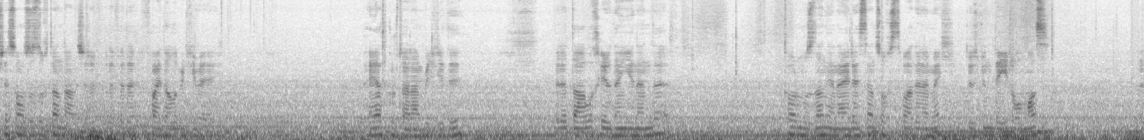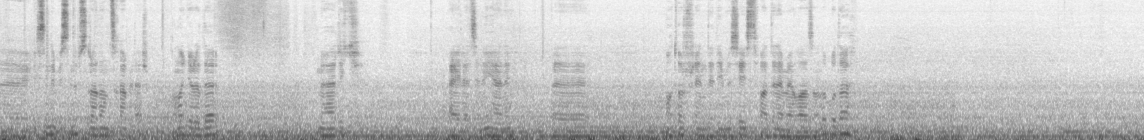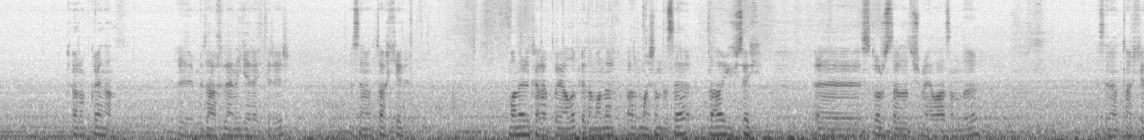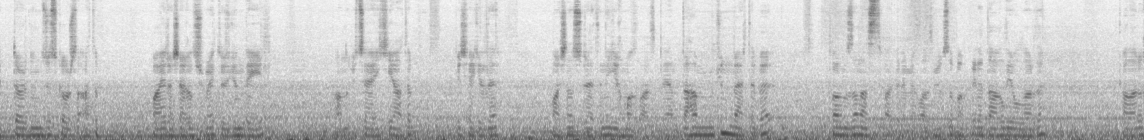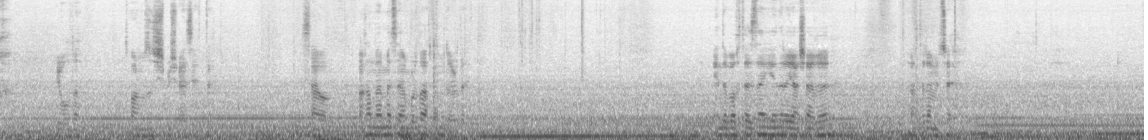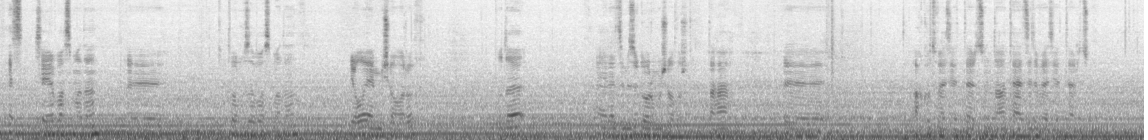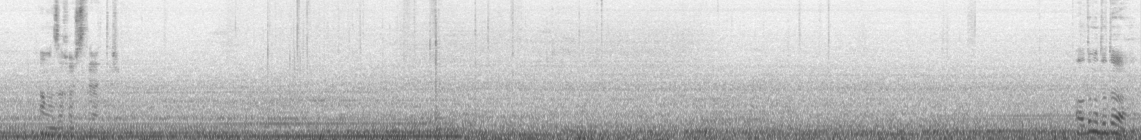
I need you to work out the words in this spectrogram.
həmişə sonsuzluqdan danışırıq. Bu dəfə də faydalı bilgi verək. Həyat qurtaran bilgidir. Belə dağlıq yerdən yenəndə tormuzdan, yəni əyrəcdən çox istifadə eləmək düzgün deyil, olmaz. Ee, isinib isinib sıradan çıxa. Ona görə də mühərrik əyrəcini, yəni e, motor fren dediyimiz şey istifadə eləmək lazımdır. Bu da korobka ilə e, müdaxiləni gərəkdirir. Məsələn, tutaq ki, manuel korobkayı alıb ya da manuel maşındasa daha yüksək e, skoruslarda düşmək lazımdır. Məsələn, tutaq ki, 4-cü skorusu atıb bayır aşağı düşmək düzgün deyil. Onu 3-ə 2-yə atıb bir şəkildə maşının sürətini yığmaq lazımdır. Yəni daha mümkün mərtəbə tormozdan az istifadə etmək lazım. Yoxsa bax belə dağlı yollarda qalarıq yolda. Tormozu şişmiş vəziyyətdə. Sağ olun. Baxın mən məsələn burada atdım 4-ə. İndi bax təzədən yenirək aşağı atıram 3-ə. Heç şeyə basmadan, e, tormoza basmadan yola enmiş oluruq. Bu da əyrəcimizi qorumuş olur. Daha e, akut vəziyyətlər üçün, daha təcili vəziyyətlər üçün. Hamınıza xoş istirahətlər. Oldu mu Dudu?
